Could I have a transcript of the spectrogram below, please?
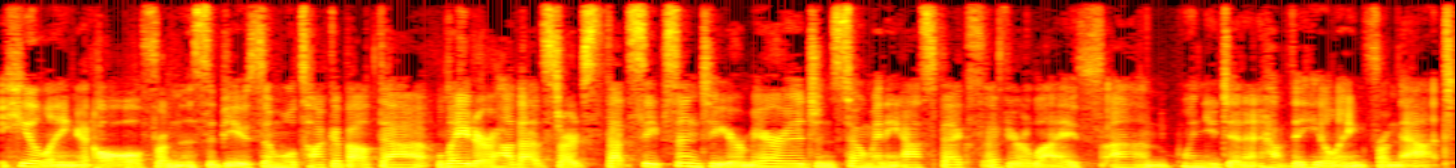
healing at all from this abuse, and we'll talk about that later. How that starts, that seeps into your marriage and so many aspects of your life um, when you didn't have the healing from that.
